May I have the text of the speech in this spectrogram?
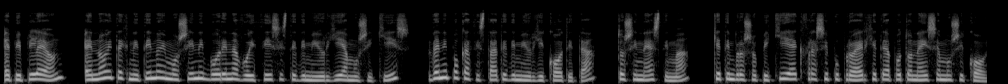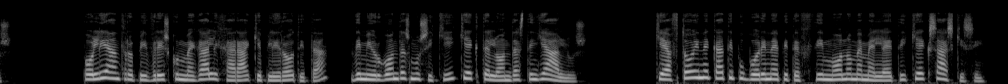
Επιπλέον, ενώ η τεχνητή νοημοσύνη μπορεί να βοηθήσει στη δημιουργία μουσικής, δεν υποκαθιστά τη δημιουργικότητα, το συνέστημα και την προσωπική έκφραση που προέρχεται από το να είσαι μουσικός. Πολλοί άνθρωποι βρίσκουν μεγάλη χαρά και πληρότητα, δημιουργώντας μουσική και εκτελώντας την για άλλους. Και αυτό είναι κάτι που μπορεί να επιτευχθεί μόνο με μελέτη και εξάσκηση.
